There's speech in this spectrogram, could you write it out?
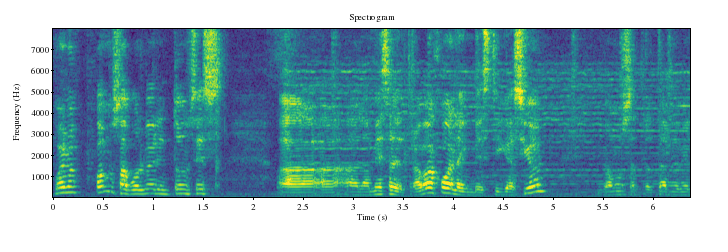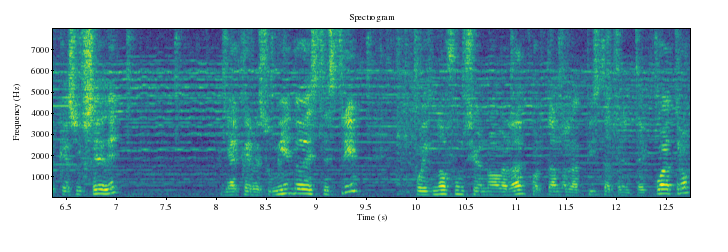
Bueno, vamos a volver entonces a, la mesa de trabajo, a la investigación y vamos a tratar de ver qué sucede. Ya que resumiendo este stream, pues no funcionó, ¿verdad? Cortando la pista 34.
